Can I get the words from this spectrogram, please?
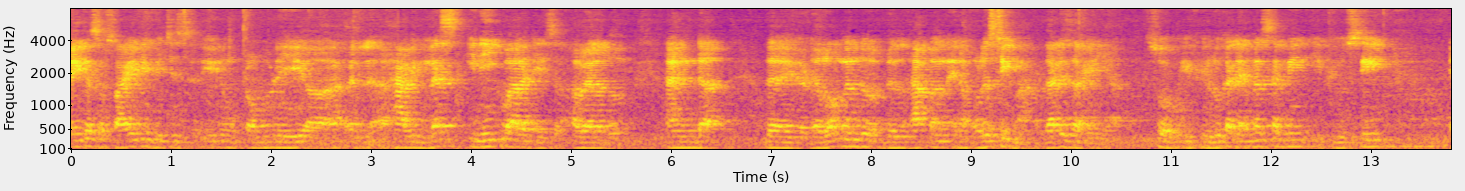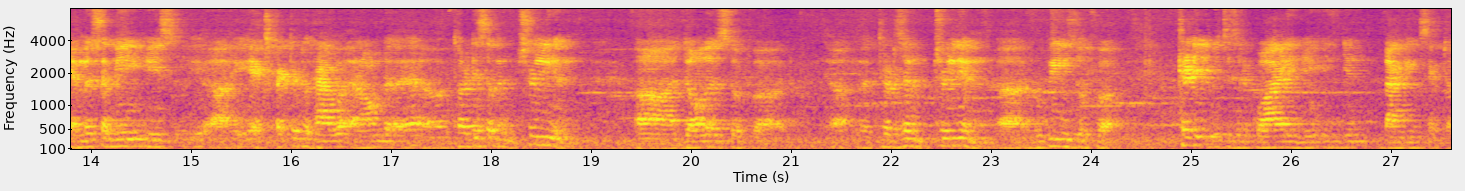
Make a society which is, you know, probably uh, having less inequalities available, and uh, the development will- happen in a holistic manner. That is the idea. So if you look at MSME, if you see MSME is uh, expected to have around uh, 37 trillion uh, dollars of uh, uh, 37 trillion uh, rupees of credit which is required in the Indian banking sector,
